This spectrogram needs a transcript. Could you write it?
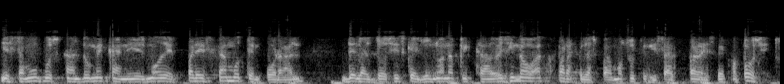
y estamos buscando un mecanismo de préstamo temporal de las dosis que ellos no han aplicado de Sinovac para que las podamos utilizar para este propósito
